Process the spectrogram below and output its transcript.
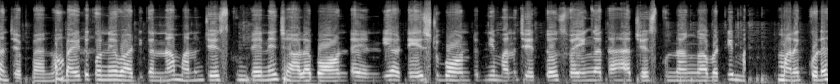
అని చెప్పాను. బయట కొనే వాటికన్నా మనం చేసుకుంటేనే చాలా బాగుంటాయండి. ఆ టేస్ట్ బాగుంటుంది. మన చేతితో స్వయంగా తయారు చేసుకున్నాం కాబట్టి మనకు కూడా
